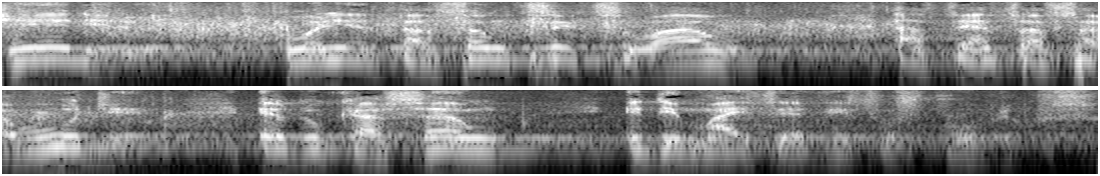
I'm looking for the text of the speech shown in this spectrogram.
gênero, orientação sexual, acesso à saúde, educação e demais serviços públicos.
